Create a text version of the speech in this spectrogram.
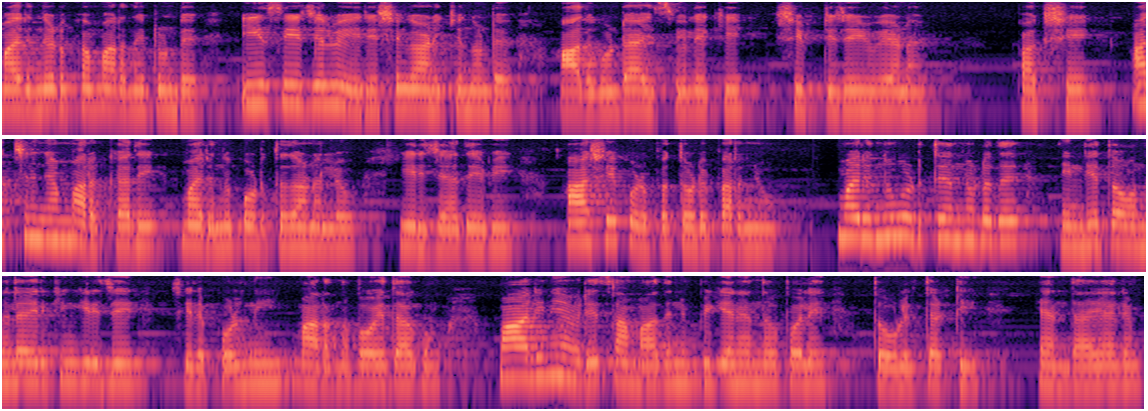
മരുന്നെടുക്കാൻ മറന്നിട്ടുണ്ട്. ഇ സി ജിയിൽ വേരിയേഷൻ കാണിക്കുന്നുണ്ട്. അതുകൊണ്ട് ഐ സിയുലേക്ക് ഷിഫ്റ്റ് ചെയ്യുകയാണ്. പക്ഷേ അച്ഛൻ ഞാൻ മറക്കാതെ മരുന്ന് കൊടുത്തതാണല്ലോ ഗിരിജാദേവി ആശയക്കുഴപ്പത്തോടെ പറഞ്ഞു. മരുന്ന് കൊടുത്തു എന്നുള്ളത് നിന്റെ തോന്നലായിരിക്കും ഗിരിജെ. ചിലപ്പോൾ നീ മറന്നുപോയതാകും. മാലിനി അവരെ സമാധാനിപ്പിക്കാൻ എന്നപോലെ തോളിൽ തട്ടി. എന്തായാലും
